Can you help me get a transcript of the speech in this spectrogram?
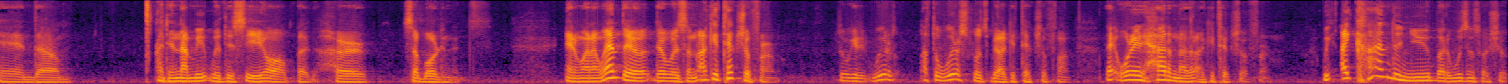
And um, I did not meet with the CEO, but her subordinates. And when I went there, there was an architecture firm. So we, we were I thought we were supposed to be architectural firm. They already had another architectural firm. We, I kind of knew, but I wasn't so sure.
